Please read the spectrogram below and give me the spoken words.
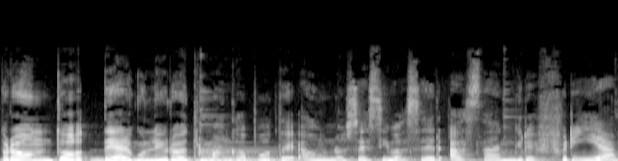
pronto de algún libro de Truman Capote, aún no sé si va a ser A Sangre Fría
